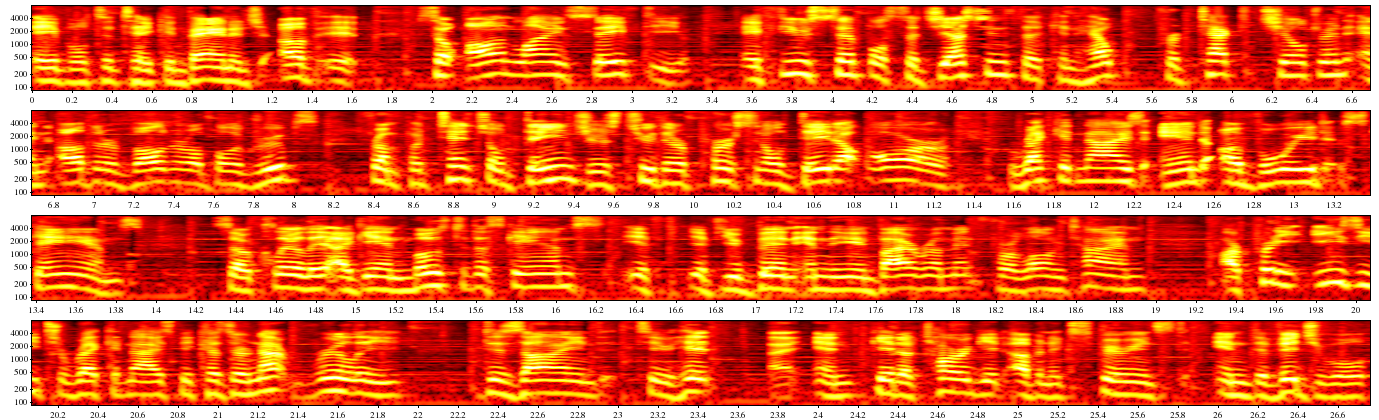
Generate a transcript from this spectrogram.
able to take advantage of it. So online safety, a few simple suggestions that can help protect children and other vulnerable groups from potential dangers to their personal data are recognize and avoid scams. So clearly, again, most of the scams, if, if you've been in the environment for a long time, are pretty easy to recognize because they're not really designed to hit uh, and get a target of an experienced individual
